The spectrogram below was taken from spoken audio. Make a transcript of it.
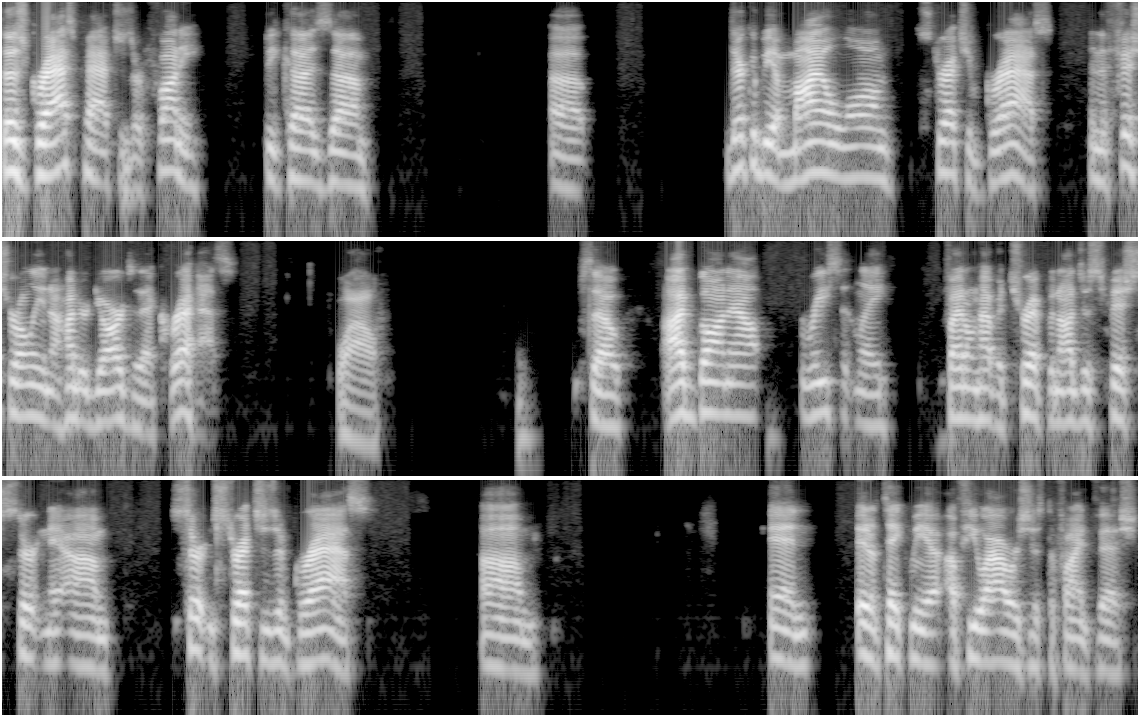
Those grass patches are funny because um, uh, there could be a mile long stretch of grass and the fish are only in 100 yards of that grass. wow. So I've gone out recently if I don't have a trip and I'll just fish certain um, certain stretches of grass. Um, and it'll take me a, a few hours just to find fish.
